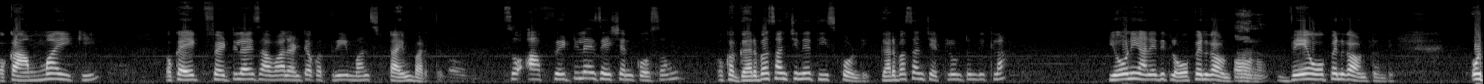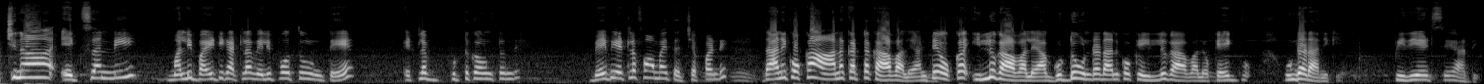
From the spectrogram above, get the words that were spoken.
ఒక అమ్మాయికి ఒక ఎగ్ ఫెర్టిలైజ్ అవ్వాలంటే ఒక త్రీ మంత్స్ టైం పడుతుంది. సో ఆ ఫెర్టిలైజేషన్ కోసం ఒక గర్భసంచినే తీసుకోండి. గర్భసంచి ఎట్లుంటుంది ఇట్లా? యోని అనేది ఇట్లా ఓపెన్గా ఉంటుంది. వే ఓపెన్గా ఉంటుంది. వచ్చిన ఎగ్స్ అన్నీ మళ్ళీ బయటికి అట్లా వెళ్ళిపోతూ ఉంటే ఎట్లా పుట్టుక ఉంటుంది? బేబీ ఎట్లా ఫామ్ అవుతుంది చెప్పండి? దానికి ఒక ఆనకట్ట కావాలి. అంటే ఒక ఇల్లు కావాలి. ఆ గుడ్డు ఉండడానికి ఒక ఇల్లు కావాలి. ఒక ఎగ్ ఉండడానికి. పీరియడ్సే అది.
